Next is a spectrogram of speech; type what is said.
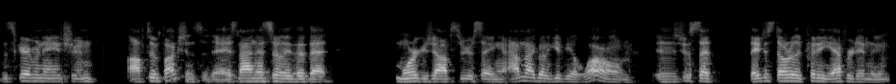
discrimination often functions today. It's not necessarily that that mortgage officer is saying, I'm not going to give you a loan. It's just that they just don't really put any effort into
